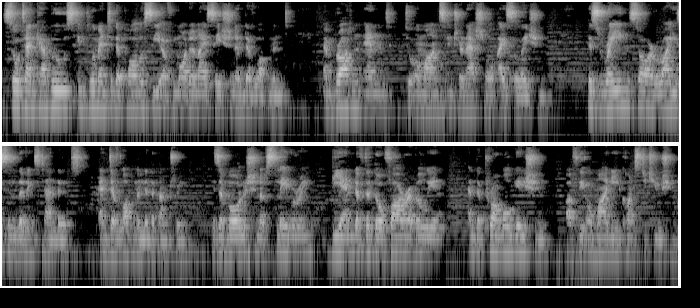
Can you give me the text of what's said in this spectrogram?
Sultan Qaboos implemented a policy of modernization and development and brought an end to Oman's international isolation. His reign saw a rise in living standards and development in the country. His abolition of slavery, the end of the Dhofar rebellion, and the promulgation of the Omani constitution.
